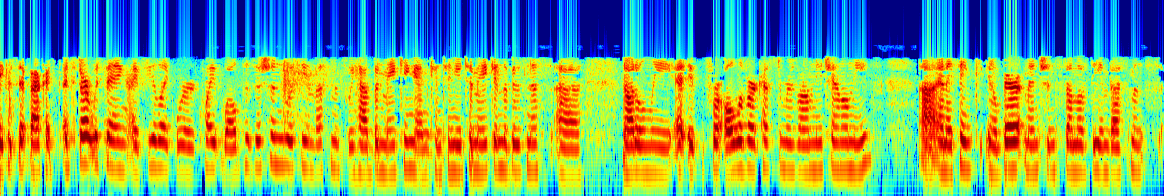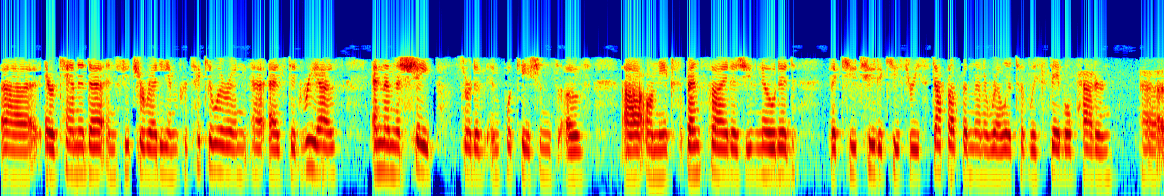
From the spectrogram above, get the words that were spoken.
take a step back. I'd, I'd start with saying I feel like we're quite well positioned with the investments we have been making and continue to make in the business, uh, not only uh, it, for all of our customers' omni-channel needs. Uh, and I think you know Bharat mentioned some of the investments, Air Canada and Future Ready in particular, and as did Riaz, and then the shape sort of implications of on the expense side, as you've noted the Q2 to Q3 step up and then a relatively stable pattern uh,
